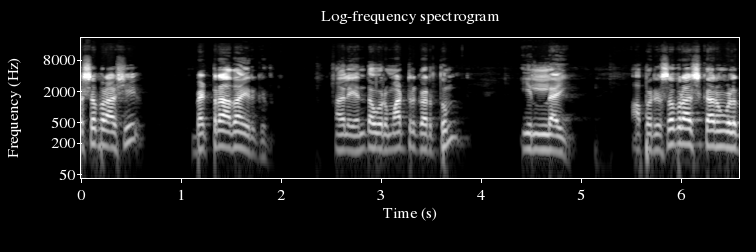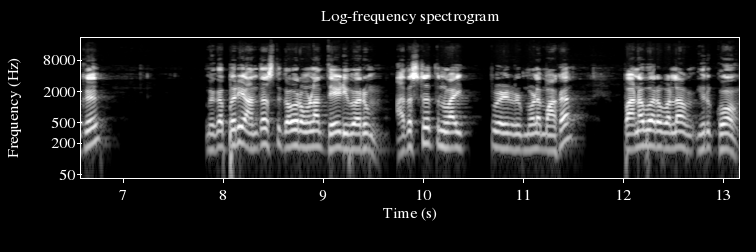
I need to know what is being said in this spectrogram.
ரிஷபராசி பெட்டராக தான் இருக்குது. அதில் எந்த ஒரு மாற்று கருத்தும் இல்லை. அப்போ ரிஷபராசிக்காரவங்களுக்கு மிகப்பெரிய அந்தஸ்து கௌரவம்லாம் தேடி வரும். அதிர்ஷ்டத்தின் வாய்ப்புகள் மூலமாக பணவரவெல்லாம் இருக்கும்.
